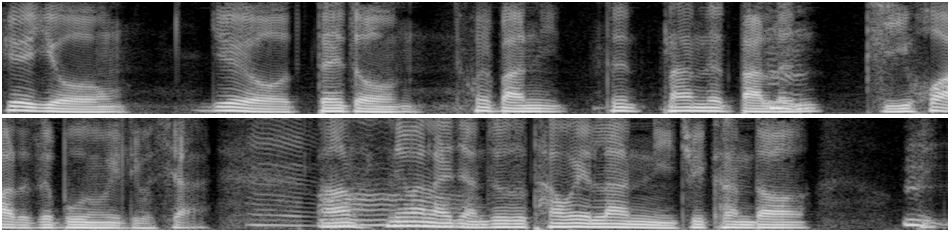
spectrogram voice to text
越有越有那种会把你这让那把人极化的这部分会留下来。嗯，然后另外来讲就是它会让你去看到比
